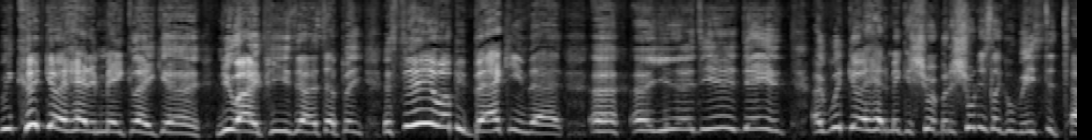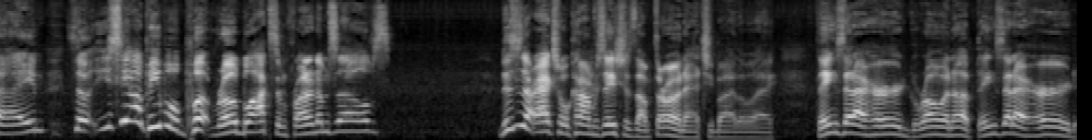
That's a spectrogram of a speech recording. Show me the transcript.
we could go ahead and make like uh new IPs and stuff, but the studio won't be backing that. Uh, uh, you know, at the end of the day, I would go ahead and make a short, but a short is like a waste of time. So you see how people put roadblocks in front of themselves. This is our actual conversations I'm throwing at you, by the way. Things that I heard growing up, things that I heard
